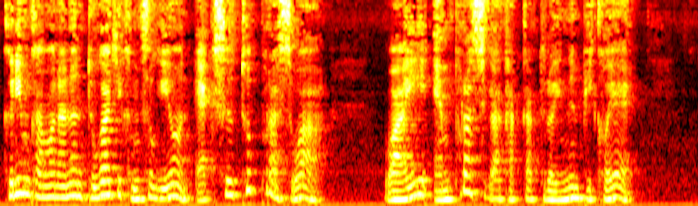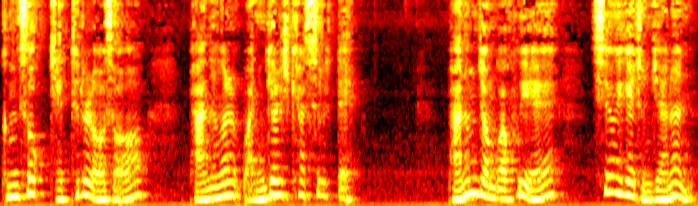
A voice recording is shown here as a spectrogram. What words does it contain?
그림 강화하는 두 가지 금속이온 X2 플러스와 YM 플러스가 각각 들어있는 비커에 금속 Z를 넣어서 반응을 완결시켰을 때 반응 전과 후에 수용액에 존재하는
